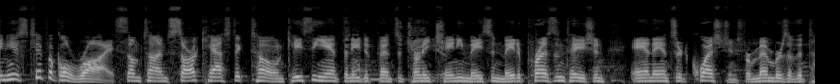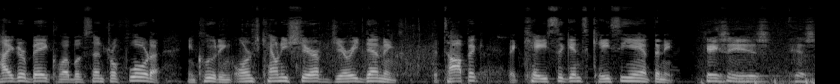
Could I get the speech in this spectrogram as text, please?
In his typical wry, sometimes sarcastic tone, Casey Anthony defense attorney Cheney Mason made a presentation and answered questions for members of the Tiger Bay Club of Central Florida, including Orange County Sheriff Jerry Demings. The topic, the case against Casey Anthony. Casey is, has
